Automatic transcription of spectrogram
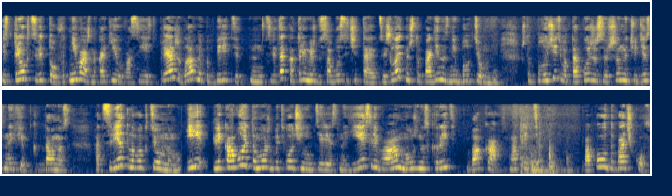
из трех цветов. Вот неважно, какие у вас есть пряжи, главное подберите цвета, которые между собой сочетаются. И желательно, чтобы один из них был темный, чтобы получить вот такой же совершенно чудесный эффект, когда у нас от светлого к темному. И для кого это может быть очень интересно, если вам нужно скрыть бока. Смотрите, по поводу бочков.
